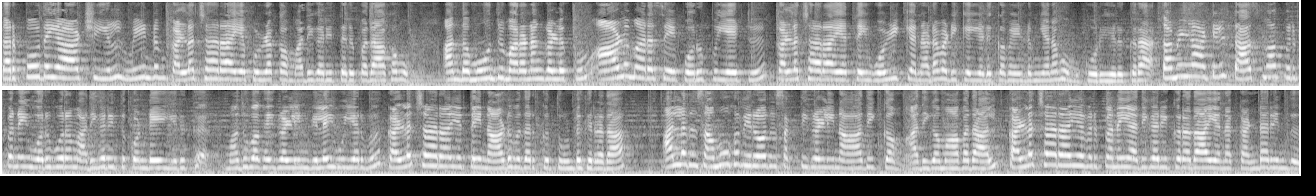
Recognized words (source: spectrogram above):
தற்போதைய ஆட்சியில் மீண்டும் கள்ளச்சாராய புழக்கம் அதிகரித்திருப்பதாகவும் அந்த மூன்று மரணங்களுக்கும் ஆளும் அரசே பொறுப்பு ஏற்று கள்ளச்சாராயத்தை ஒழிக்க நடவடிக்கை எடுக்க வேண்டும் எனவும் கூறியிருக்கிறார். தமிழ்நாட்டில் டாஸ்மாக் விற்பனை ஒருபுறம் அதிகரித்துக் கொண்டே இருக்க. மது வகைகளின் விலை உயர்வு கள்ளச்சாராயத்தை நாடுவதற்கு தூண்டுகிறதா? அல்லது சமூக விரோத சக்திகளின் ஆதிக்கம் அதிகமாவதால் கள்ளச்சாராய விற்பனை அதிகரிக்கிறதா என கண்டறிந்து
